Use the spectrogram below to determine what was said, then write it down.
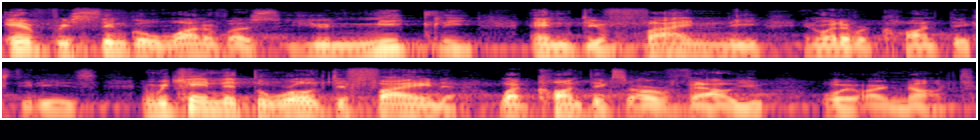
every single one of us uniquely and divinely in whatever context it is. And we can't let the world define what context our value or are not.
